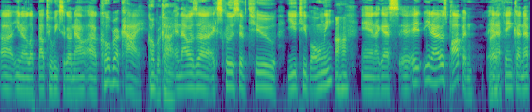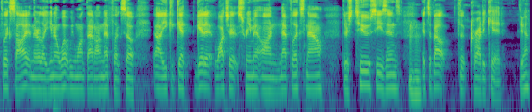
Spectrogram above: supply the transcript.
uh, you know, about two weeks ago now, uh, Cobra Kai, Cobra Kai. and that was uh, exclusive to YouTube only. Uh huh. And I guess it, it you know it was popping. And I think uh, Netflix saw it, and they're like, you know what, we want that on Netflix. So uh, you could get get it, watch it, stream it on Netflix now. There's two seasons. Mm-hmm. It's about the Karate Kid Yeah.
